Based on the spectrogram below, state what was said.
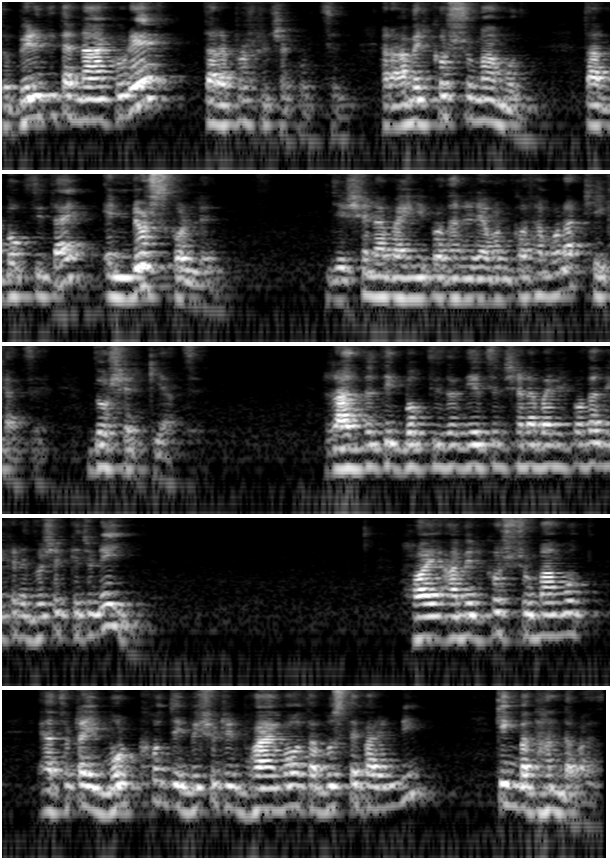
তো বিরোধিতা না করে তারা প্রশংসা করছেন। আর আমির খসরু মাহমুদ তার বক্তৃতায় এন্ডোর্স করলেন। যে সেনাবাহিনী প্রধানের এমন কথা বলা ঠিক আছে, দোষের কি আছে? রাজনৈতিক বক্তৃতা দিয়েছেন সেনাবাহিনীর প্রধান, এখানে দোষের কিছু নেই। হয় আমির খসরু মাহমুদ এতটাই মূর্খ যে বিষয়টির ভয়াবহতা বুঝতে পারেননি, কিংবা ধান্দাবাজ।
